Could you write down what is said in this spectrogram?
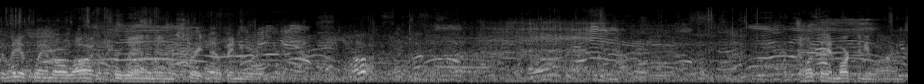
They may have planned all along to pull in and then straighten up anyway. I wonder if they had marked any lines.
